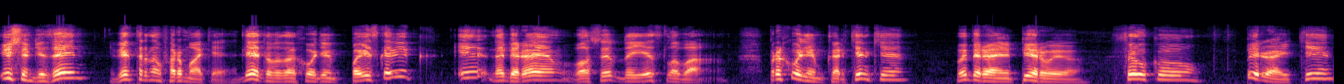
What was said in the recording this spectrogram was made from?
Ищем дизайн в векторном формате. Для этого заходим в поисковик и набираем волшебные слова. Проходим к картинке, выбираем первую ссылку, перейти,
